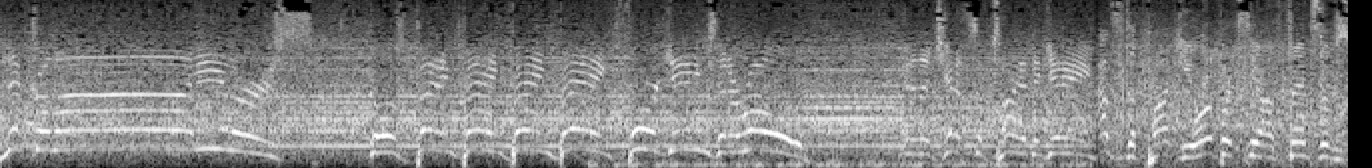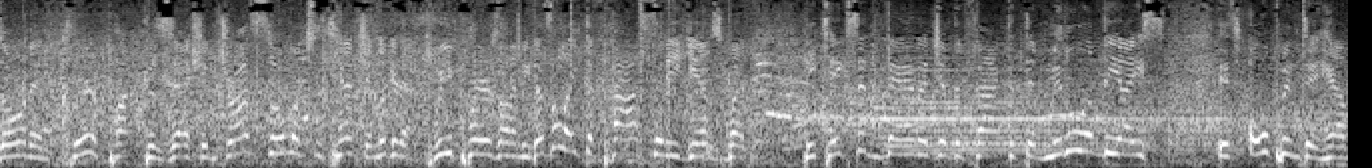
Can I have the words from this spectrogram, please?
Nikolaj Ehlers goes bang, bang, bang, bang. Four games in a row. And the Jets have tied the game. That's the puck. He orbits the offensive zone and clear puck possession. Draws so much attention. Look at that. Three players on him. He doesn't like the pass that he gives, but he takes advantage of the fact that the middle of the ice is open to him.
